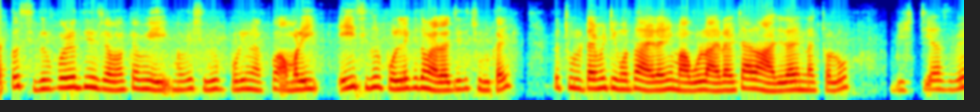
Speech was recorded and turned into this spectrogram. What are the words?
এত সিঁদুর পরে দিয়েছে আমাকে, আমি এইভাবে সিঁদুর পরি না। তো আমার এই এই সিঁদুর পরলে কিন্তু আমার অ্যালার্জিতে চুলকাই তো চুলটা আমি ঠিকমতো আয়রানি মা বলল আয়রা হয়েছে, আর আজরাই না, চলো। বৃষ্টি আসবে,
